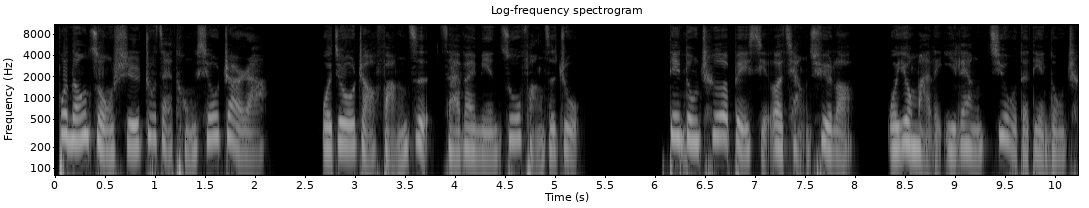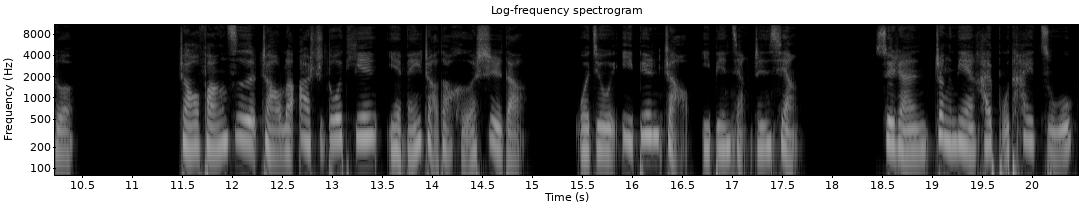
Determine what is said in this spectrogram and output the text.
不能总是住在同修这儿啊。我就找房子在外面租房子住。电动车被邪恶抢去了，我又买了一辆旧的电动车。找房子找了二十多天也没找到合适的，我就一边找一边讲真相。虽然正念还不太足，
